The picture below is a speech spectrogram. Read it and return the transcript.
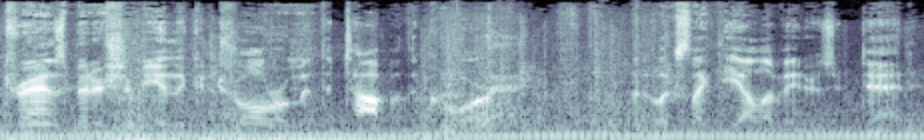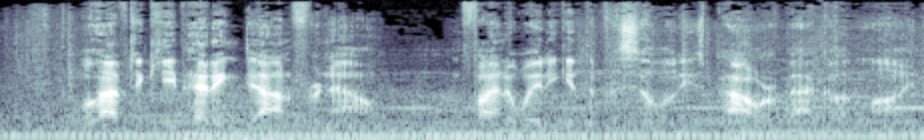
Transmitter should be in the control room at the top of the core. Looks like the elevators are dead. We'll have to keep heading down for now and find a way to get the facility's power back online.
